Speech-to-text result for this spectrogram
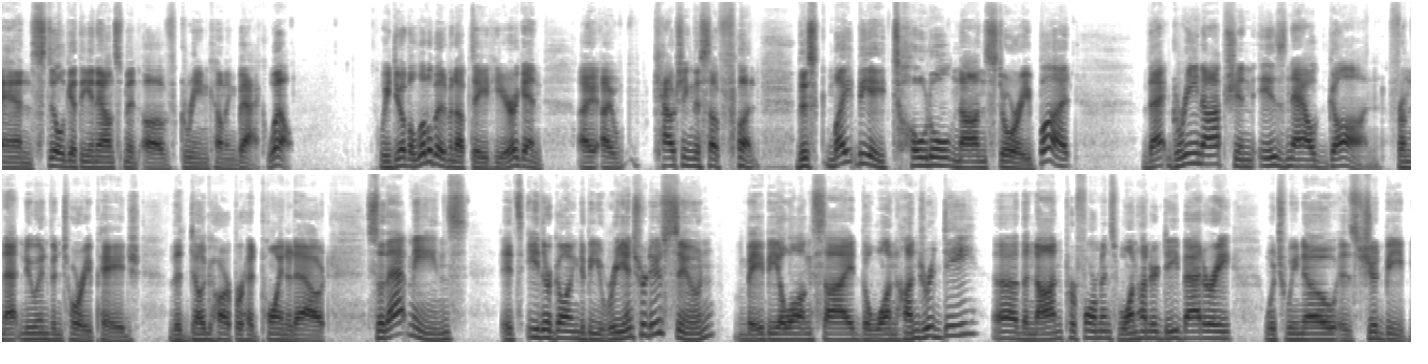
and still get the announcement of green coming back. Well, we do have a little bit of an update here. Again, I, I couching this up front. This might be a total non-story, but that green option is now gone from that new inventory page that Doug Harper had pointed out. So that means it's either going to be reintroduced soon, maybe alongside the 100D, uh, the non-performance 100D battery, which we know is should be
